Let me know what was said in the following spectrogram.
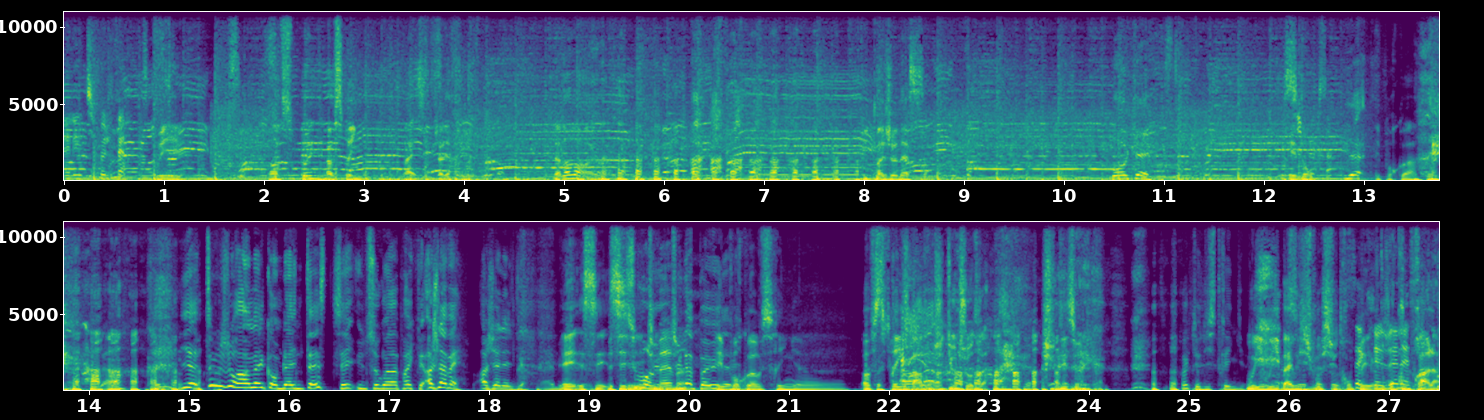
Allez, tu peux le faire. Oui. Offspring. Offspring. Ouais, j'allais refuser. Non, non, non. euh, Toute ma jeunesse. Bon ok, Et donc a, Et pourquoi il y a toujours un mec en blind test, c'est une seconde après qui fait Ah je l'avais, ah j'allais le dire. Ah, tu- c'est souvent tu, le même. tu l'as pas eu. Et pourquoi Offspring euh, Offspring, pardon, j'ai dit autre chose là. Je suis désolé. Je crois que tu dis string. Oui, oui, bah Ah, oui, je me suis trompé. On hein. là.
